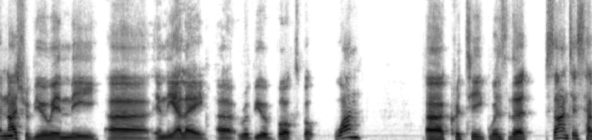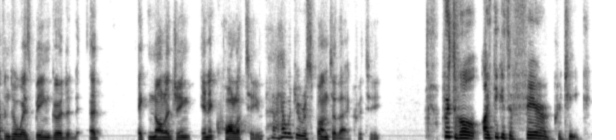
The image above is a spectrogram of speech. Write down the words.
a nice review in the uh, in the LA uh, Review of Books, but one uh, critique was that scientists haven't always been good at, at acknowledging inequality. How would you respond to that critique? First of all, I think it's a fair critique.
